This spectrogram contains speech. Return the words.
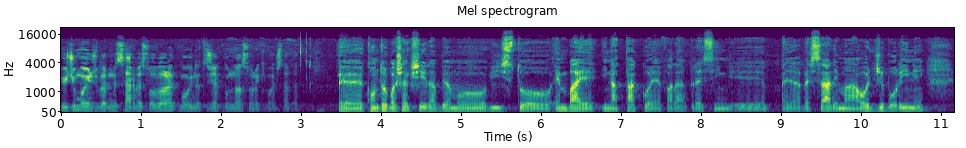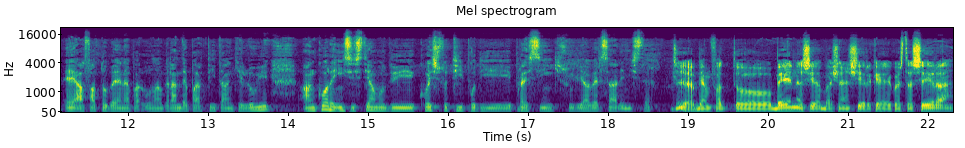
hücum oyuncularını serbest olarak mı oynatacak bundan sonraki maçlarda? Eh, contro Başakşehir abbiamo visto Mbaye in attacco e farà pressing eh, agli avversari, ma oggi Borini eh, ha fatto bene una grande partita anche lui. Ancora insistiamo di questo tipo di pressing sugli avversari, mister? Sì, abbiamo fatto bene sia Bashanshir che questa sera,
